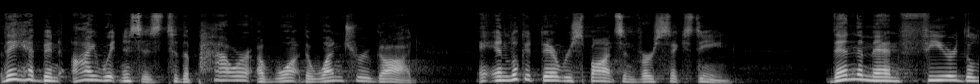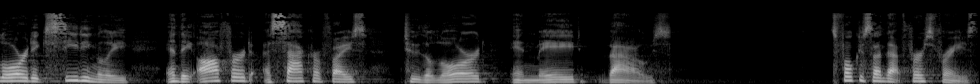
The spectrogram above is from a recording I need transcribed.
They had been eyewitnesses to the power of one, the one true God. And look at their response in verse 16. Then the men feared the Lord exceedingly, and they offered a sacrifice to the Lord and made vows. Let's focus on that first phrase.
